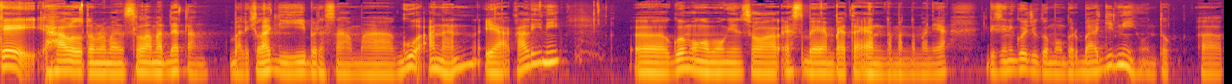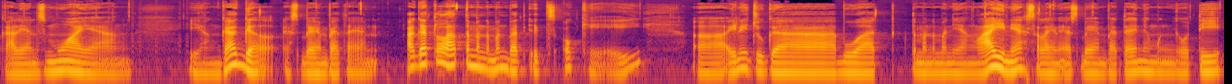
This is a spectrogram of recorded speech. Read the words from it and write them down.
Oke, halo teman-teman, selamat datang. Balik lagi bersama gua Anan. Ya, kali ini uh, gua mau ngomongin soal SBMPTN, teman-teman ya. Di sini gue juga mau berbagi nih untuk uh, kalian semua yang yang gagal SBMPTN. Agak telat, teman-teman, but it's okay. Uh, ini juga buat teman-teman yang lain ya selain SBMPTN yang mengikuti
